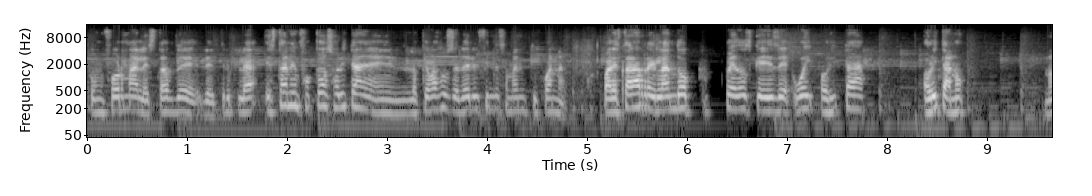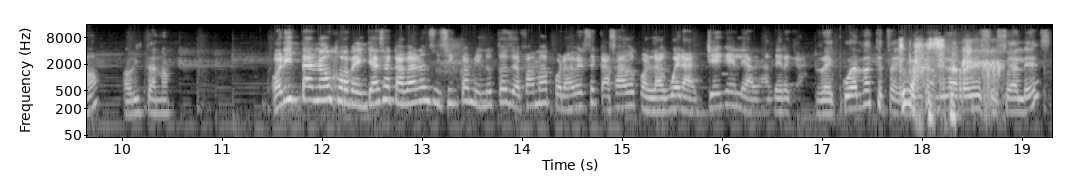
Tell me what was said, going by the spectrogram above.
conforma el staff de, de, AAA están enfocados ahorita en lo que va a suceder el fin de semana en Tijuana. Para estar arreglando pedos que es de, güey, ahorita, ahorita no, ¿no? Ahorita no. Ahorita no, joven, ya se acabaron sus cinco minutos de fama por haberse casado con la güera. Lléguele a la verga. Recuerda que también las redes sociales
